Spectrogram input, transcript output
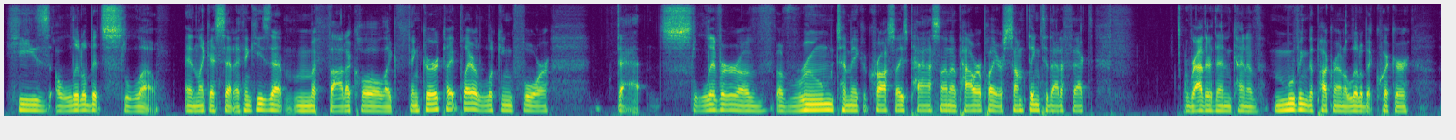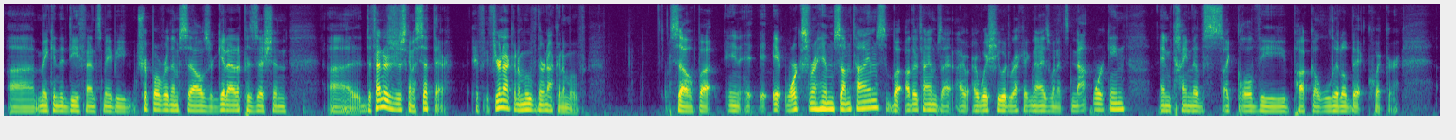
he's a little bit slow. And like I said, I think he's that methodical, like thinker type player looking for that sliver of, of room to make a cross ice pass on a power play or something to that effect, rather than kind of moving the puck around a little bit quicker, uh, making the defense maybe trip over themselves or get out of position. Uh, defenders are just going to sit there if, if you're not going to move, they're not going to move. So, but in, it, it, works for him sometimes, but other times I, I wish he would recognize when it's not working and kind of cycle the puck a little bit quicker.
